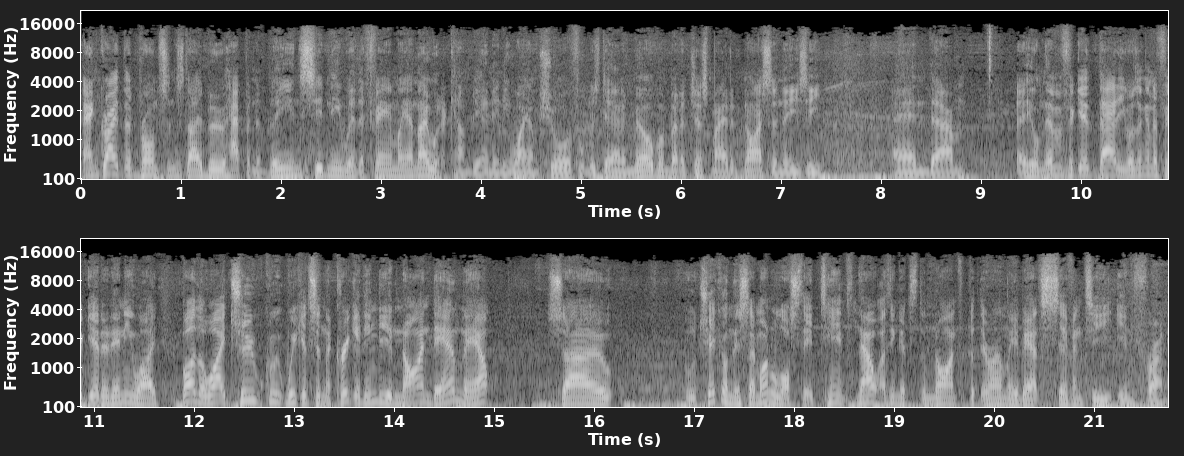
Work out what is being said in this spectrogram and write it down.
and great that Bronson's debut happened to be in Sydney where the family, and they would have come down anyway, I'm sure, if it was down in Melbourne, but it just made it nice and easy. And um, he'll never forget that. He wasn't going to forget it anyway. By the way, two wickets in the cricket, India nine down now. So we'll check on this. They might have lost their 10th. No, I think it's the ninth, but they're only about 70 in front.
